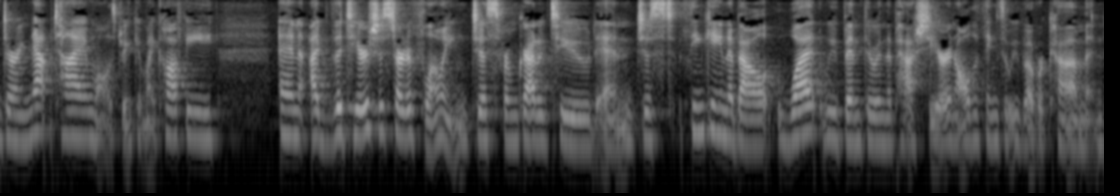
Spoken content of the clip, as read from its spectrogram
during nap time while I was drinking my coffee. And I, the tears just started flowing just from gratitude and just thinking about what we've been through in the past year and all the things that we've overcome. And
